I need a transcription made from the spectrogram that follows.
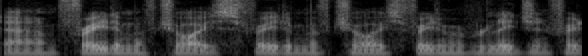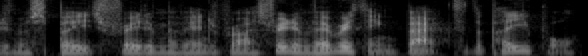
Um, freedom of choice, freedom of choice, freedom of religion, freedom of speech, freedom of enterprise, freedom of everything back to the people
